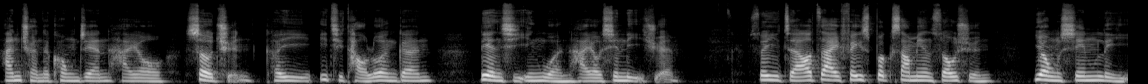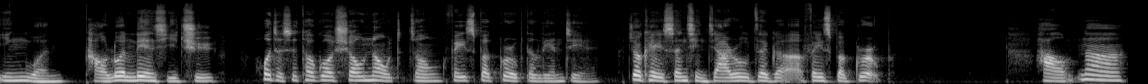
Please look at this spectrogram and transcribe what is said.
安全的空间，还有社群，可以一起讨论跟练习英文，还有心理学。所以只要在 Facebook 上面搜寻“用心理英文讨论练习区”，或者是透过 Show Note 中 Facebook Group 的连接。就可以申请加入这个 Facebook Group。好，那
